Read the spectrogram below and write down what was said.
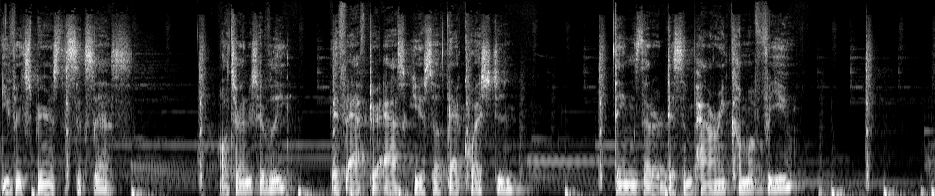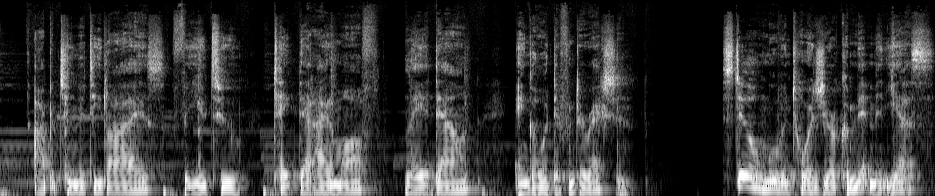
you've experienced the success. Alternatively, if after asking yourself that question, things that are disempowering come up for you, opportunity lies for you to take that item off, lay it down, and go a different direction. Still moving towards your commitment, yes,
